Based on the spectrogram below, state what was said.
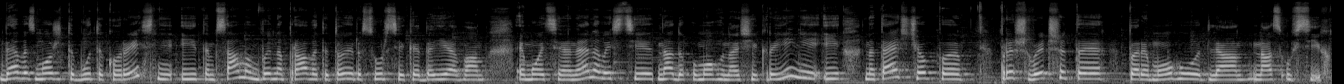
де ви зможете бути корисні, і тим самим ви направите той ресурс, який дає вам емоція ненависті, на допомогу нашій країні і на те, щоб е, пришвидшити перемогу для нас усіх.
